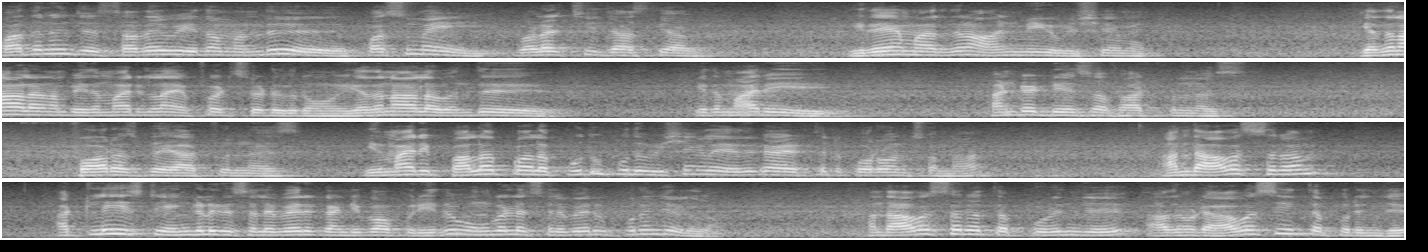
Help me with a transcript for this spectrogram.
பதினஞ்சு சதவீதம் வந்து பசுமை வளர்ச்சி ஜாஸ்தியாகும். இதே மாதிரி தான் ஆன்மீக விஷயமும். எதனால் நம்ம இது மாதிரிலாம் எஃபர்ட்ஸ் எடுக்கிறோம்? எதனால் வந்து இது மாதிரி hundred days of heartfulness forest by heartfulness இது மாதிரி பல பல புது புது விஷயங்களை எதுக்காக எடுத்துகிட்டு போகிறோம்னு சொன்னால் அந்த அவசரம் அட்லீஸ்ட் எங்களுக்கு சில பேருக்கு கண்டிப்பாக புரியுது. உங்களில் சில பேருக்கு புரிஞ்சுக்கலாம் அந்த அவசரத்தை புரிஞ்சு அதனுடைய அவசியத்தை புரிஞ்சு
